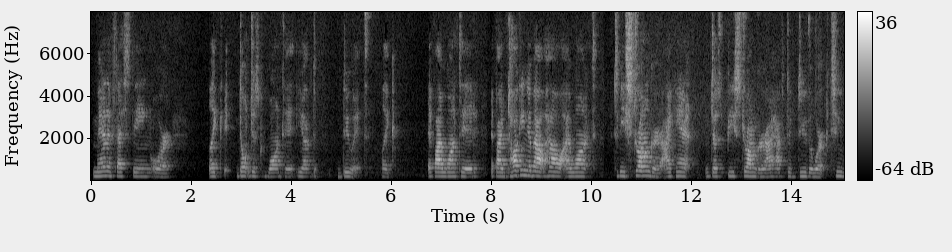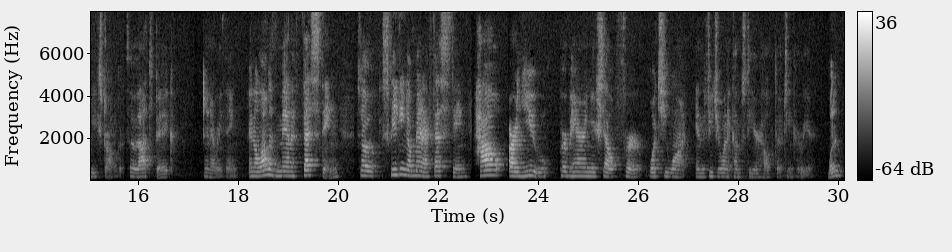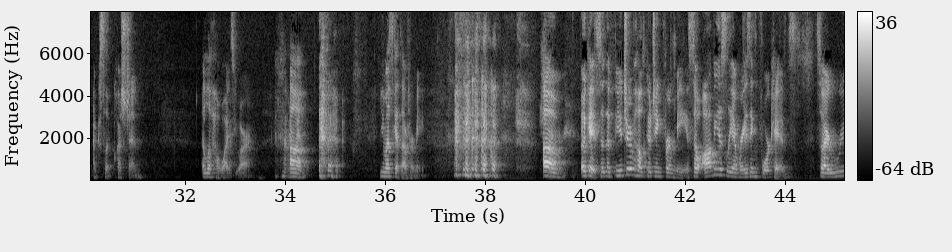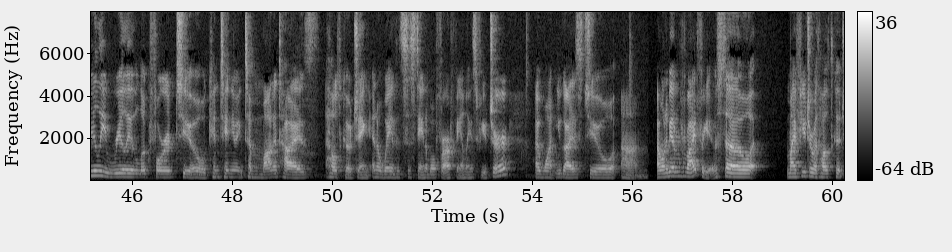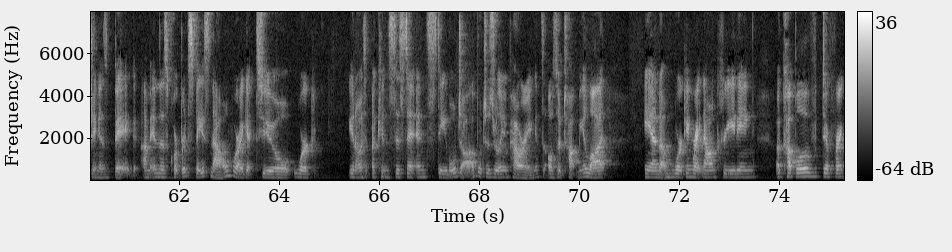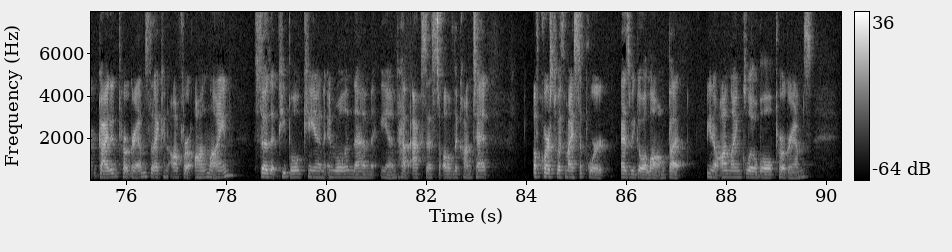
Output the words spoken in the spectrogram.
manifesting or like don't just want it you have to do it. Like if i wanted if i'm talking about how i want to be stronger i can't just be stronger. I have to do the work to be stronger. So that's big and everything. And along with manifesting, so speaking of manifesting, how are you preparing yourself for what you want in the future when it comes to your health coaching career? What an excellent question. I love how wise you are. um, you must get that for me. sure. Um, Okay, so the future of health coaching for me. So obviously, I'm raising four kids. So I really, really look forward to continuing to monetize health coaching in a way that's sustainable for our family's future. I want you guys to, um, I want to be able to provide for you. So my future with health coaching is big. I'm in this corporate space now where I get to work you know, a consistent and stable job, which is really empowering. It's also taught me a lot. And I'm working right now on creating a couple of different guided programs that I can offer online so that people can enroll in them and have access to all of the content. Of course, with my support as we go along, but you know, online global programs.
